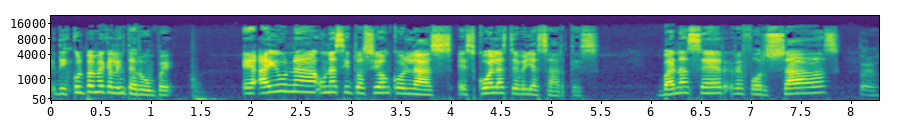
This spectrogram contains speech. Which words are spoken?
discúlpeme que le interrumpe. Eh, hay una, una situación con las escuelas de bellas artes. ¿Van a ser reforzadas Pero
